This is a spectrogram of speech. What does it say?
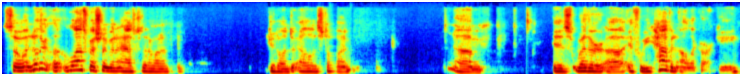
So another uh, last question I'm going to ask because I don't want to get on to Allen's time um, is whether uh, if we have an oligarchy,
